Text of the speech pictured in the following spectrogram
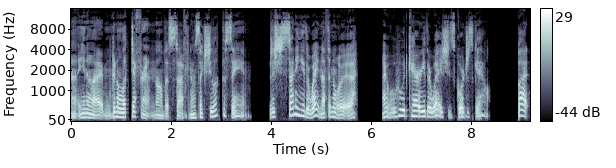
uh, you know, I'm gonna look different and all this stuff. And I was like, she looked the same. She's stunning either way. Nothing. Uh, I, who would care either way? She's gorgeous gal. But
